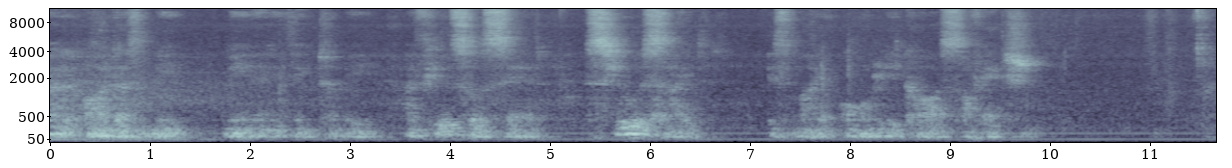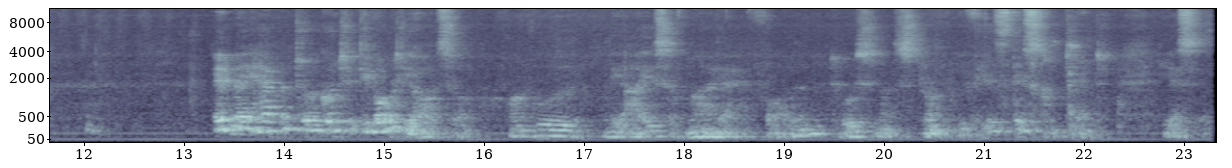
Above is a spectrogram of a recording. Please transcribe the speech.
But it all doesn't mean, mean anything to me. I feel so sad. Suicide is my only cause of action. It may happen to a good devotee also, on whom the eyes of Maya have fallen, who is not strong. He feels discontent. He has,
